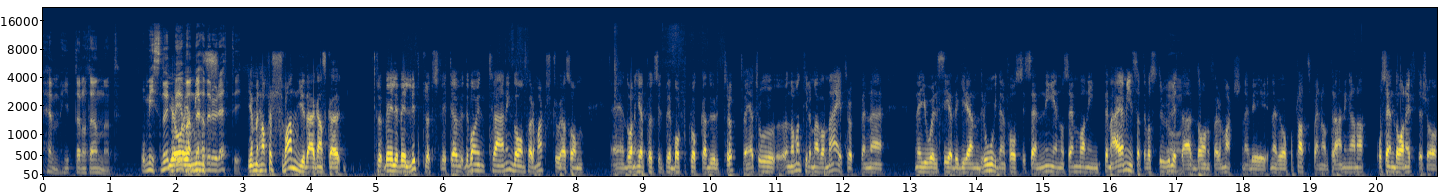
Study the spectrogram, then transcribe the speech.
hem, hitta något annat. Och missnöjd Ja, blev han, det minns- hade du rätt i. Ja, men han försvann ju där ganska, väldigt, väldigt plötsligt. Det var ju en träning dagen före match tror jag som, eh, då han helt plötsligt blev bortplockad ur truppen. Jag tror, undrar om han till och med var med i truppen när, när Joel Cedergren drog den för oss i sändningen och sen var han inte med. Jag minns att det var struligt Ja. där dagen före match när vi, när vi var på plats på en av träningarna. Och sen dagen efter så,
